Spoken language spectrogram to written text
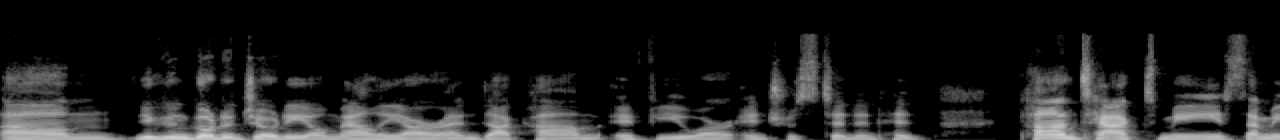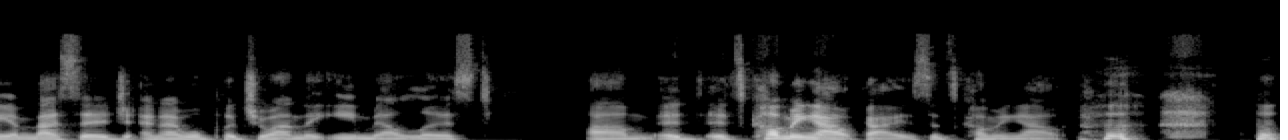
Um, you can go to jodiomalleyrn.com if you are interested and hit contact me, send me a message, and I will put you on the email list. Um, it, it's coming out, guys. It's coming out. I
